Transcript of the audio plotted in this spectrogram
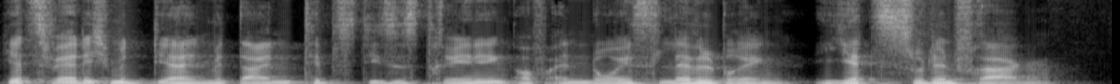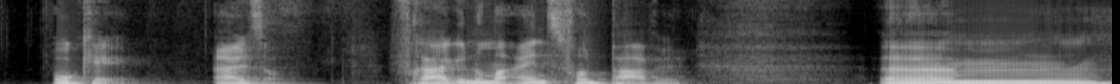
Jetzt werde ich mit, dir, mit deinen Tipps dieses Training auf ein neues Level bringen. Jetzt zu den Fragen. Okay, also, Frage Nummer eins von Pavel. Ähm,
